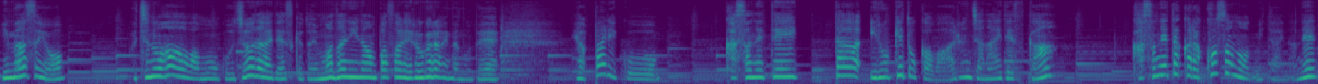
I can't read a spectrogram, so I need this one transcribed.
いますよ。うちの母はもう50代ですけど、未だにナンパされるぐらいなので、やっぱりこう、重ねていった色気とかはあるんじゃないですか？重ねたからこその、みたいなね。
